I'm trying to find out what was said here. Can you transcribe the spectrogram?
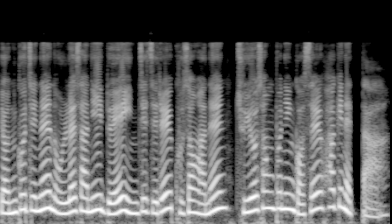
연구진은 올레산이 뇌 인지질을 구성하는 주요 성분인 것을 확인했다.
